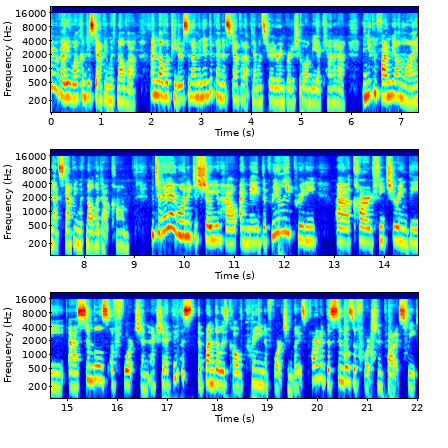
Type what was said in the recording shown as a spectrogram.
everybody. Welcome to Stamping with Melva. I'm Melva Peters, and I'm an independent Stampin' Up! demonstrator in British Columbia, Canada. And you can find me online at stampingwithmelva.com. And today I wanted to show you how I made the really pretty uh, card featuring the uh, symbols of fortune. Actually, I think this, the bundle is called Crane of Fortune, but it's part of the Symbols of Fortune product suite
